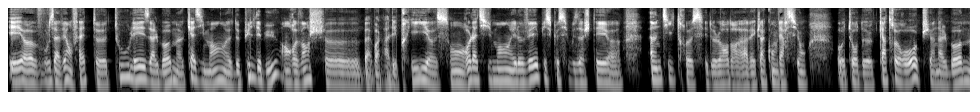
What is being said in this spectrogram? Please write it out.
et euh, vous avez en fait euh, tous les albums quasiment euh, depuis le début. En revanche, ben voilà, les prix sont relativement élevés puisque si vous achetez un titre, c'est de l'ordre avec la conversion autour de 4 euros, puis un album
